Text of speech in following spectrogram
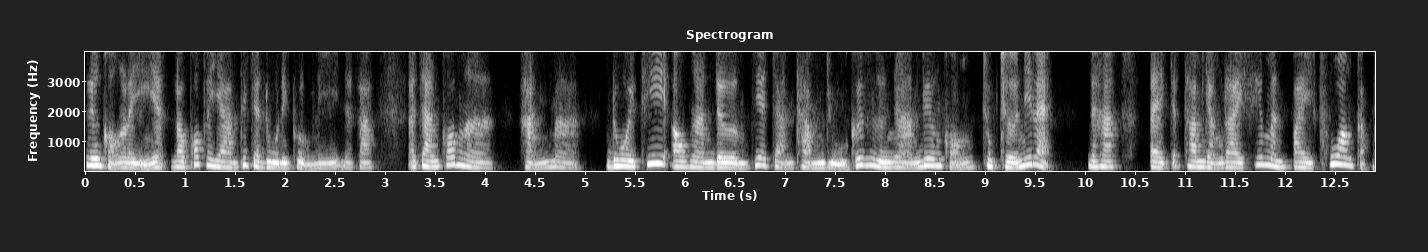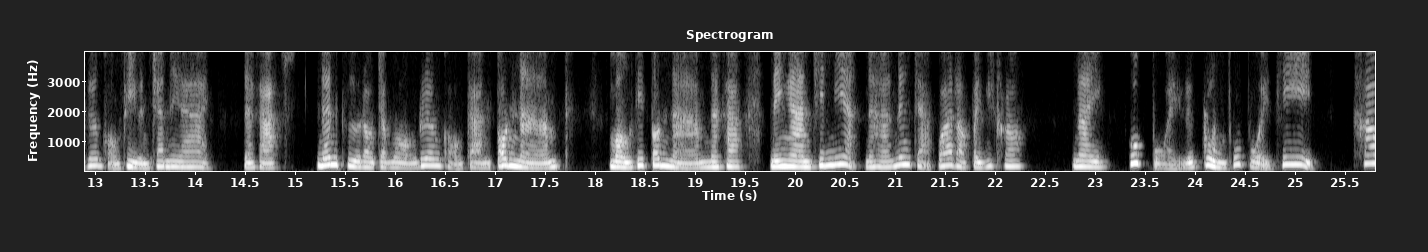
เรื่องของอะไรอย่างเงี้ยเราก็พยายามที่จะดูในกลุ่มนี้นะคะ อาจารย์ก็มาหันมา โดยที่เอางานเดิมที่อาจารย์ทำอยู่ก็คืองานเรื่องของฉุกเฉินนี่แหละ นะคะแต่จะทำอย่างไรให้มันไปพ่วงกับเรื่องของ prevention ให้ได้นะคะ นั่นคือเราจะมองเรื่องของการต้นน้ำมองที่ต้นน้ำนะคะ ในงานชิ้นเนี้ยนะคะ เนื่องจากว่าเราไปวิเคราะห์ในผู้ป่วยหรือกลุ่มผู้ป่วยที่เข้า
